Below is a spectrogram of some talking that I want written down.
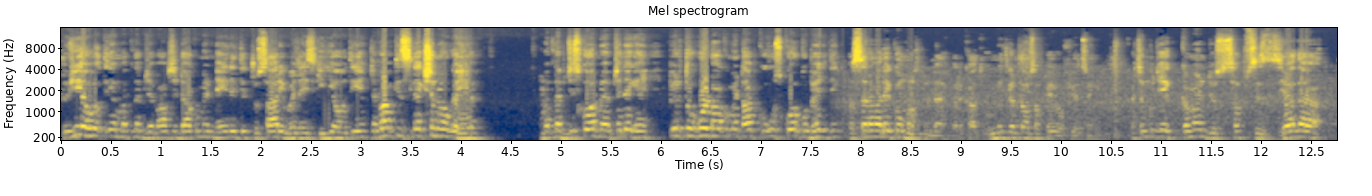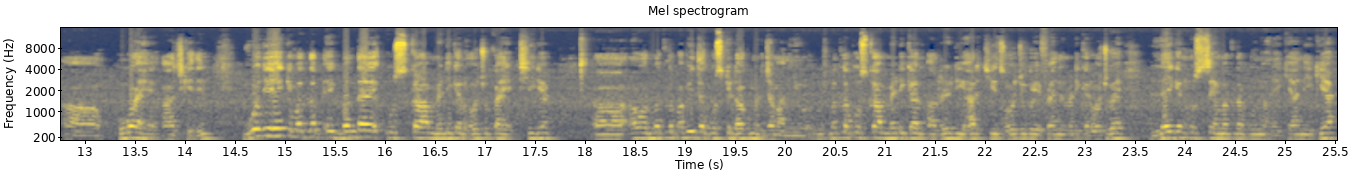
तो ये होती है मतलब जब आपसे डॉक्यूमेंट नहीं लेते तो सारी वजह इसकी ये होती है। जब आपकी सिलेक्शन हो गई है मतलब जिस कोर में आप चले गए फिर तो वो डॉक्यूमेंट आपको उस कोर को भेज देंगे। असल वरहमल वर्क उम्मीद करता हूँ सब खैरियत से अच्छा मुझे एक कमेंट जो सबसे ज़्यादा हुआ है आज के दिन वो ये है कि मतलब एक बंदा है उसका मेडिकल हो चुका है ठीक है? आ, और मतलब अभी तक उसके डॉक्यूमेंट जमा नहीं हुए। मतलब उसका मेडिकल ऑलरेडी हर चीज़ हो चुकी है फाइनल मेडिकल हो चुका है लेकिन उससे मतलब उन्होंने क्या नहीं किया।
